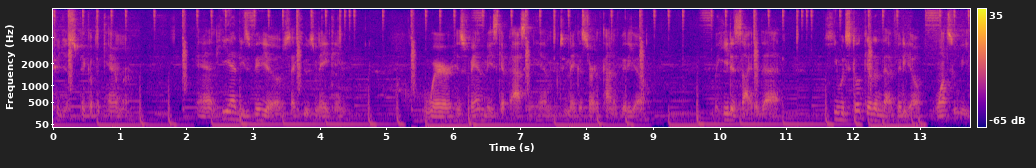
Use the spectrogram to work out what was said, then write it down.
to just pick up the camera. And he had these videos that he was making where his fan base kept asking him to make a certain kind of video. But he decided that he would still give them that video once a week.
